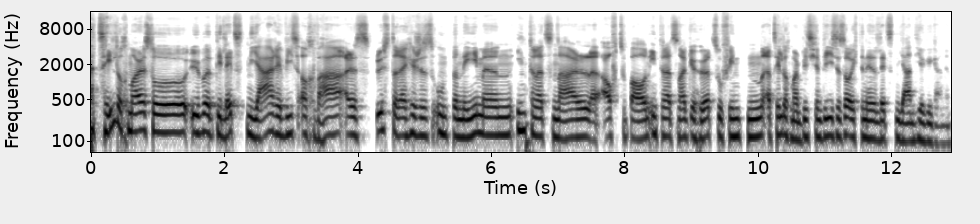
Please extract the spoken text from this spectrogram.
Erzähl doch mal so über die letzten Jahre, wie es auch war, als österreichisches Unternehmen international äh, aufzubauen, international Gehör zu finden. Erzähl doch mal ein bisschen, wie ist es euch denn in den letzten Jahren hier gegangen?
